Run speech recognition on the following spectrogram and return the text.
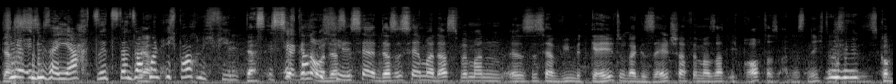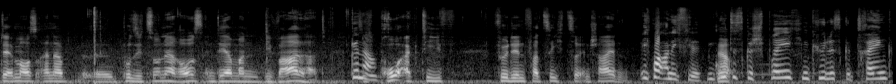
Das- hier in dieser Yacht sitzt, dann sagt Ja. man, ich brauche nicht viel. Das ist ja Ich genau, das viel. ist ja, das ist ja immer das, wenn man, äh, es ist ja wie mit Geld oder Gesellschaft, wenn man sagt, ich brauche das alles nicht. Das, Mhm. das kommt ja immer aus einer äh, Position heraus, in der man die Wahl hat, Genau. sich proaktiv für den Verzicht zu entscheiden. Ich brauche auch nicht viel. Ein Ja. gutes Gespräch, ein kühles Getränk,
